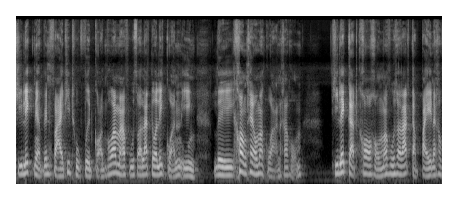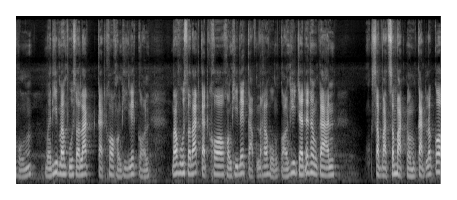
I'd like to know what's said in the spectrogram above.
ทีเล็กเนี่ยเป็นฝ่ายที่ถูกเปิดก่อนเพราะว่ามาฟูซอรัสตัวเล็กกว่านั่นเอง เลยคล่องแคล่วมากกว่านะครับผมทีเล็กกัดคอของมาฟูซอรัสกลับไปนะครับผมเหมือนที่มาฟูซอรัสกัดคอของทีเล็กก่อน มาฟูซอรัสกัดคอของทีเล็กกลับนะครับผมก่อนที่จะได้ทำการสะบัดสะบัดหนมกัดแล้วก็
